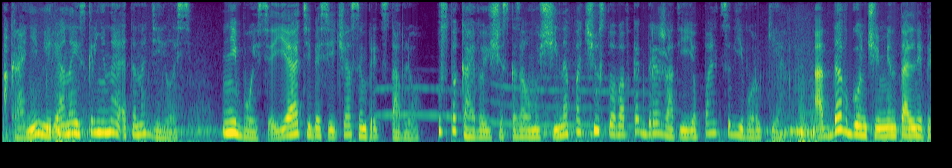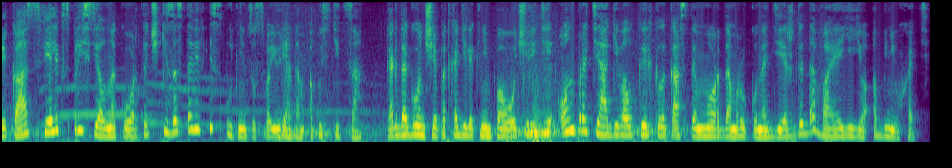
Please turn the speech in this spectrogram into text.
По крайней мере, она искренне на это надеялась. «Не бойся, я тебя сейчас им представлю», – успокаивающе сказал мужчина, почувствовав, как дрожат ее пальцы в его руке. Отдав гончим ментальный приказ, Феликс присел на корточки, заставив и спутницу свою рядом опуститься. Когда гончие подходили к ним по очереди, он протягивал к их клыкастым мордам руку Надежды, давая ее обнюхать.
